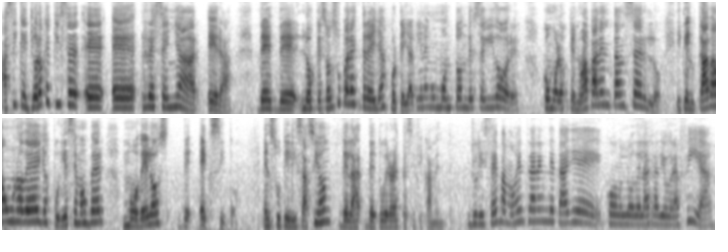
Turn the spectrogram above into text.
Así que yo lo que quise eh, eh, reseñar era desde los que son superestrellas, porque ya tienen un montón de seguidores, como los que no aparentan serlo, y que en cada uno de ellos pudiésemos ver modelos de éxito en su utilización de, la, de Twitter específicamente. Yurice, vamos a entrar en detalle con lo de la radiografía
